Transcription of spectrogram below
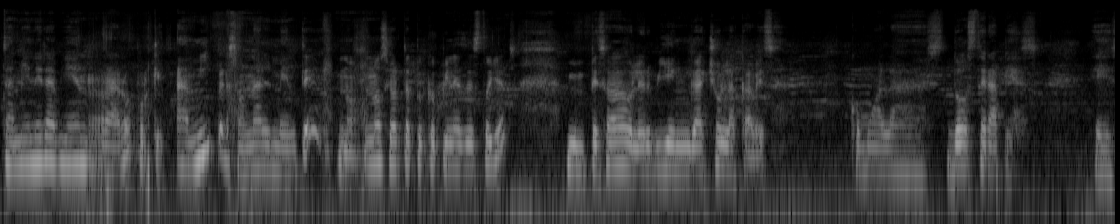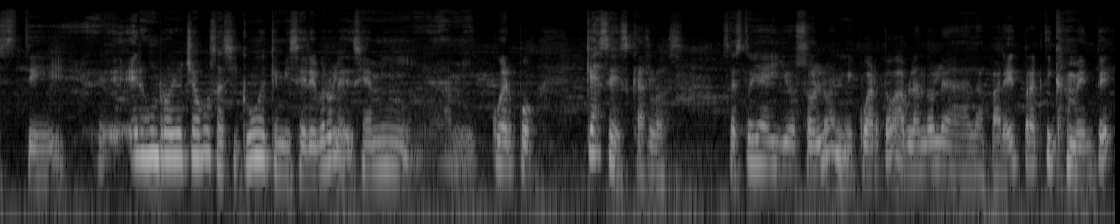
también era bien raro porque a mí personalmente, no, no sé ahorita tú qué opinas de esto ya, me empezaba a doler bien gacho la cabeza, como a las dos terapias. Este, era un rollo, chavos, así como de que mi cerebro le decía a mi, a mi cuerpo, ¿qué haces, Carlos? O sea, estoy ahí yo solo en mi cuarto hablándole a la pared prácticamente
